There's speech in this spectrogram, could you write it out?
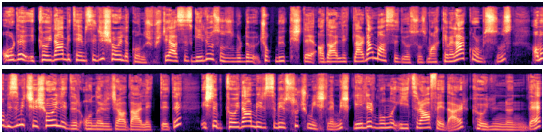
Orada köyden bir temsilci şöyle konuşmuştu. Ya siz geliyorsunuz burada çok büyük işte adaletlerden bahsediyorsunuz. Mahkemeler kurmuşsunuz. Ama bizim için şöyledir onarıcı adalet dedi. İşte köyden birisi bir suç mu işlemiş? Gelir bunu itiraf eder köylünün önünde.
